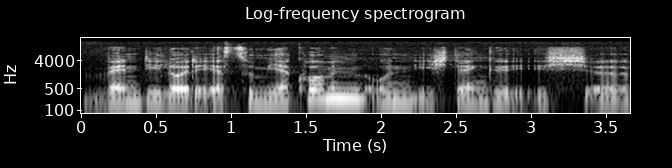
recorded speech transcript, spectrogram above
Wenn die Leute erst zu mir kommen und ich denke, ich äh,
